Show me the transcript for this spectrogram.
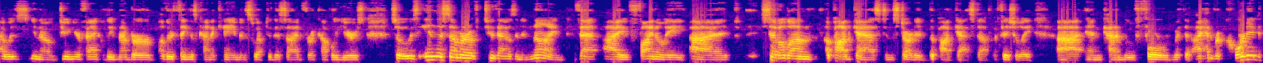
I was, you know, junior faculty member. Other things kind of came and swept it aside for a couple years. So it was in the summer of 2009 that I finally uh, settled on a podcast and started the podcast stuff officially uh, and kind of moved forward with it. I had recorded.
